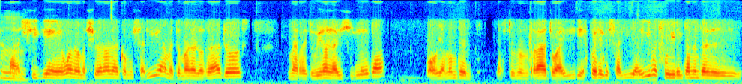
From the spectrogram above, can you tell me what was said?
Mm. Así que bueno, me llevaron a la comisaría, me tomaron los datos, me retuvieron la bicicleta. Obviamente estuve un rato ahí y después de que salí de ahí me fui directamente al,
